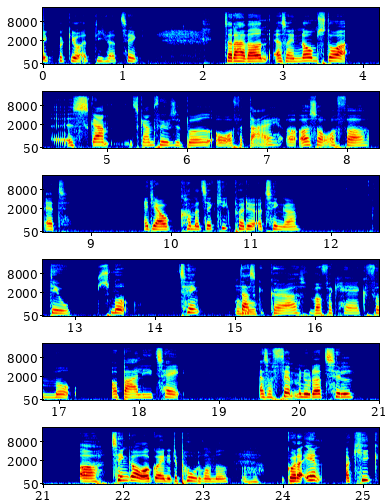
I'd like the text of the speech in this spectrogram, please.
ikke får gjort de her ting. Så der har været en altså, enormt stor øh, skam, skamfølelse både over for dig, og også over for, at, at jeg jo kommer til at kigge på det og tænker, det er jo små ting, der Mhm. skal gøres. Hvorfor kan jeg ikke formå at bare lige tage altså fem minutter til at tænke over at gå ind i depotrummet, Mhm. gå der ind og kigge,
